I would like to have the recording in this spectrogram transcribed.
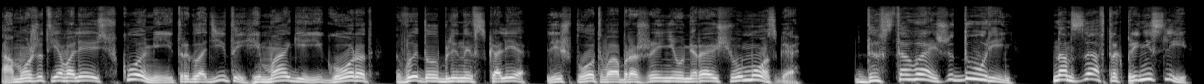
А может, я валяюсь в коме, и троглодиты, и маги, и город, выдолбленный в скале, лишь плод воображения умирающего мозга? Да вставай же, дурень! Нам завтрак принесли.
